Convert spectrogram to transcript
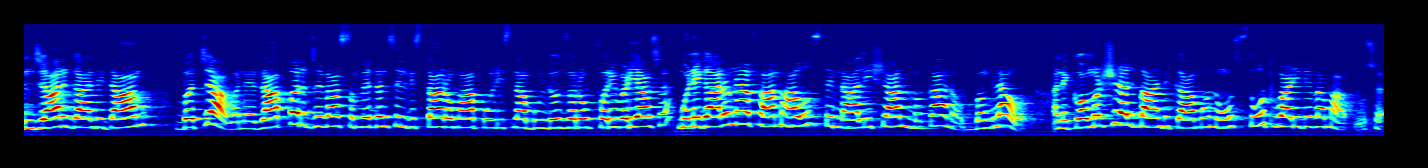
અંજાર ગાંધીધામ બચાવ અને રાપર જેવા સંવેદનશીલ વિસ્તારોમાં પોલીસના બુલડોઝરો ફરી વળ્યા છે. ગુનેગારોના ફાર્મ હાઉસ તેમના આલિશાન મકાનો, બંગલાઓ અને કોમર્શિયલ બાંધકામોનો સોથ વાળી દેવામાં આવ્યો છે.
